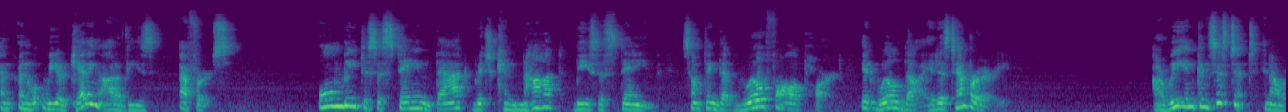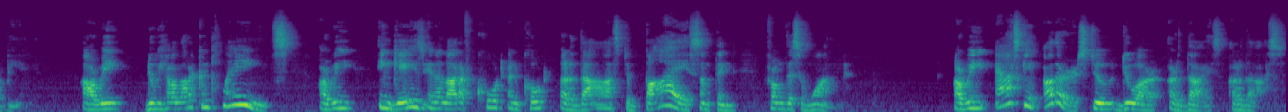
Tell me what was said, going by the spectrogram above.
and, and what we are getting out of these efforts only to sustain that which cannot be sustained, something that will fall apart, it will die, it is temporary. Are we inconsistent in our being? Are we do we have a lot of complaints? Are we engaged in a lot of quote unquote ardas to buy something from this one? Are we asking others to do our ardas, ardas?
